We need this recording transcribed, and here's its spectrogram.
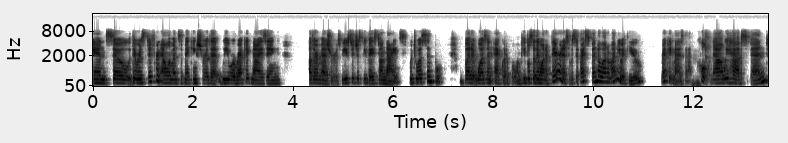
and so there was different elements of making sure that we were recognizing other measures. We used to just be based on nights, which was simple, but it wasn't equitable. And people said they wanted fairness, it was if I spend a lot of money with you, recognize that. Mhm. Cool. Now we have spend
